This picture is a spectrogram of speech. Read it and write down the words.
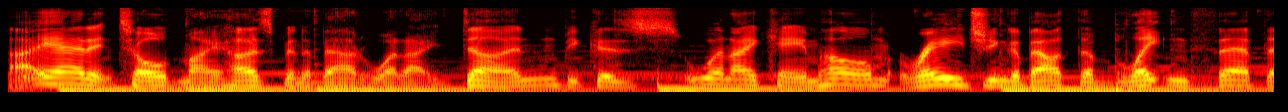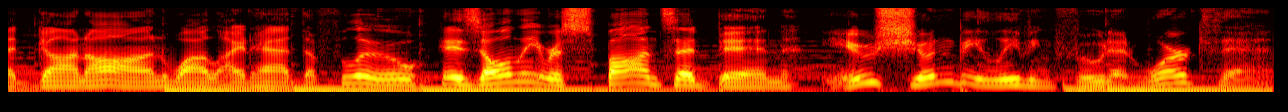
I hadn't told my husband about what I'd done because when I came home, raging about the blatant theft that had gone on while I'd had the flu, his only response had been, You shouldn't be leaving food at work then.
